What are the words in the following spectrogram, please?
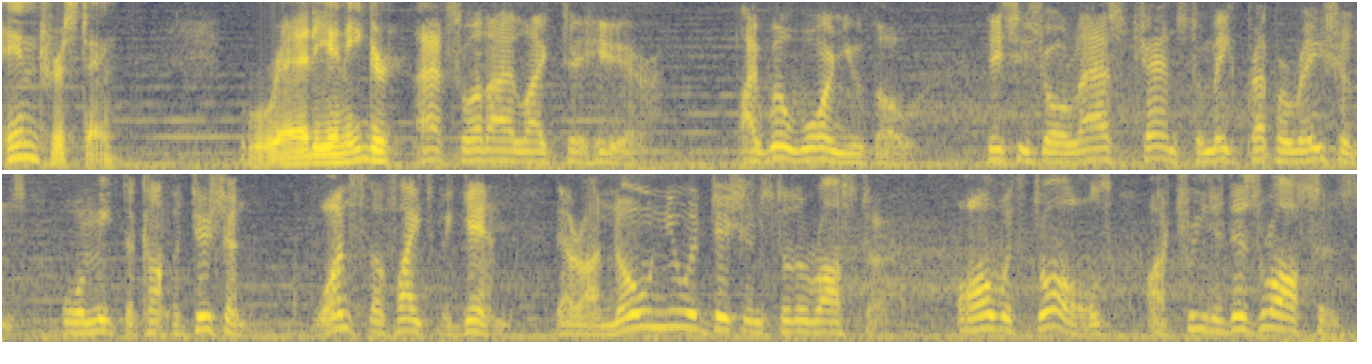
Interesting. Ready and eager. That's what I like to hear. I will warn you, though. This is your last chance to make preparations or meet the competition. Once the fights begin, there are no new additions to the roster. All withdrawals are treated as losses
